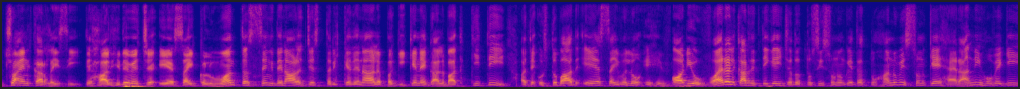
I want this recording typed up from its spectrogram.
ਜੁਆਇਨ ਕਰ ਲਈ ਸੀ ਤੇ ਹਾਲ ਹੀ ਦੇ ਵਿੱਚ ਏਐਸਆਈ ਕੁਲਵੰਤ ਸਿੰਘ ਦੇ ਨਾਲ ਜਿਸ ਤਰੀਕੇ ਦੇ ਨਾਲ ਪਗੀਕੇ ਨੇ ਗੱਲਬਾਤ ਕੀਤੀ ਅਤੇ ਉਸ ਤੋਂ ਬਾਅਦ ਏਐਸਆਈ ਵੱਲੋਂ ਇਹ ਆਡੀਓ ਵਾਇਰਲ ਕਰ ਦਿੱਤੀ ਗਈ। ਜਦੋਂ ਤੁਸੀਂ ਸੁਣੋਗੇ ਤਾਂ ਤੁਹਾਨੂੰ ਵੀ ਸੁਣ ਕੇ ਹੈਰਾਨੀ ਹੋਵੇਗੀ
